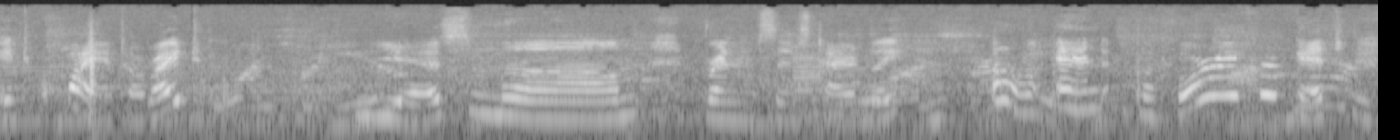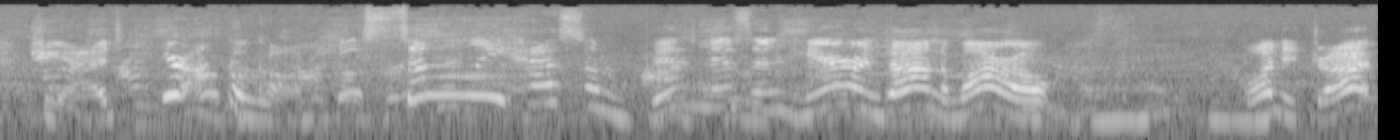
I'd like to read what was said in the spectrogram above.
it quiet, alright? Yes, Mom, Brennan says tiredly. Oh, and before I forget, she adds, your uncle called. He suddenly has some business in here and down tomorrow. Buddy's drive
